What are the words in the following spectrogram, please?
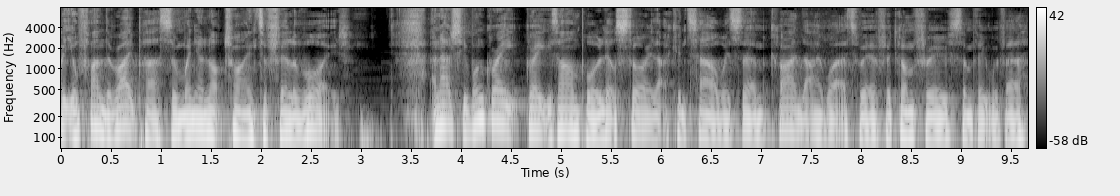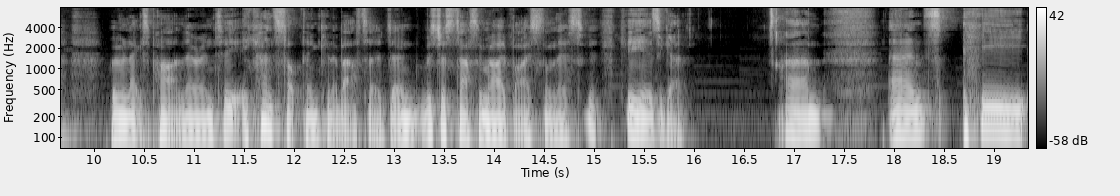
but you'll find the right person when you're not trying to fill a void. And actually, one great, great example, a little story that I can tell was um, a client that I worked with had gone through something with a with an ex partner, and he, he couldn't stop thinking about it, and was just asking my advice on this a few years ago. Um, and he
